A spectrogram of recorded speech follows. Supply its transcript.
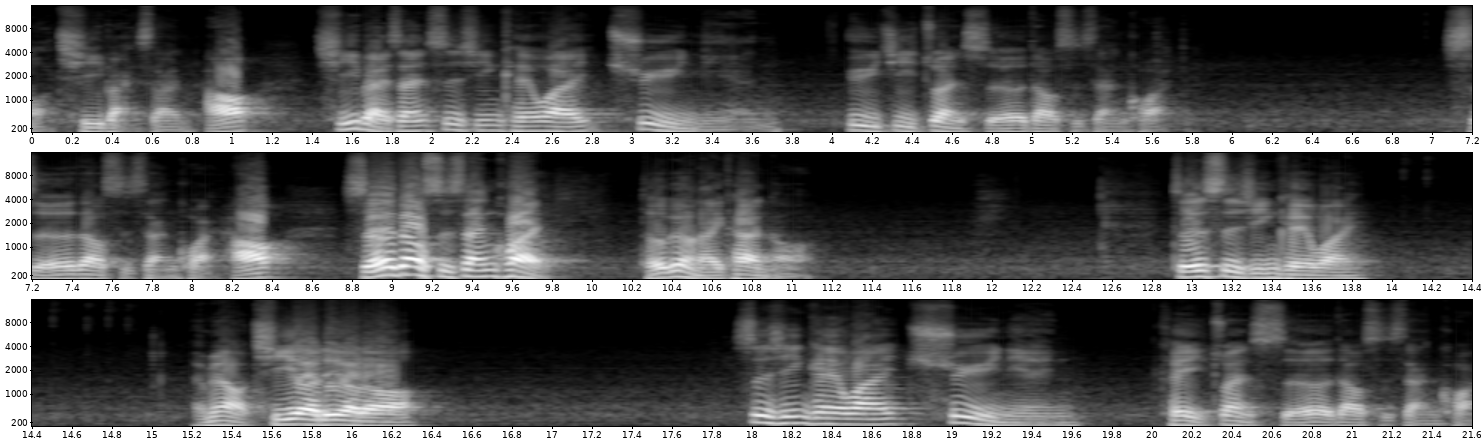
哦七百三，好七百三，四星 KY 去年预计赚十二到十三块，十二到十三块，好。十二到十三块，投票来看哦，这是四星 KY，有没有？七二六喽？四星 KY 去年可以赚十二到十三块，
